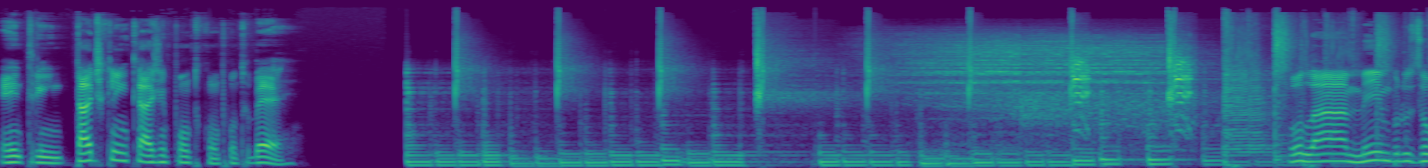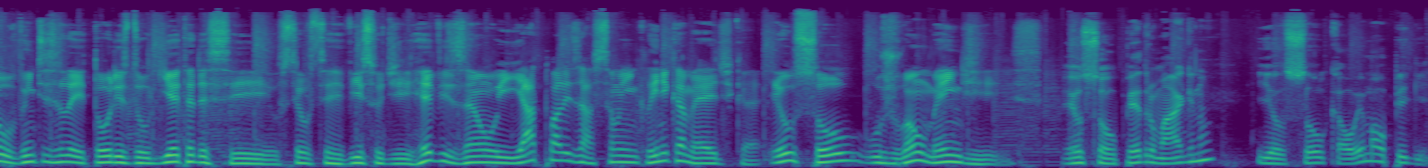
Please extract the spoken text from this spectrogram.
entre em tadeclinicagem.com.br. Olá, membros, ouvintes e leitores do Guia TDC, o seu serviço de revisão e atualização em clínica médica. Eu sou o João Mendes. Eu sou o Pedro Magno. E eu sou o Cauê Malpig.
